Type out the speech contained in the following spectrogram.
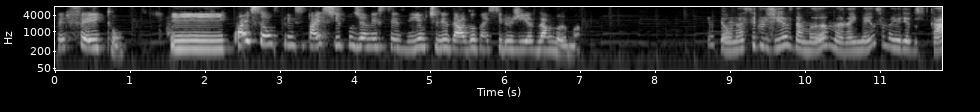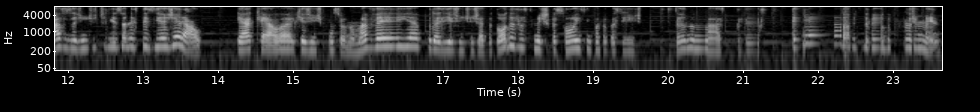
Perfeito. E quais são os principais tipos de anestesia utilizados nas cirurgias da mama? Então, nas cirurgias da mama, na imensa maioria dos casos, a gente utiliza anestesia geral, que é aquela que a gente funciona uma veia, por ali a gente injeta todas as medicações enquanto a paciente está no máximo do procedimento.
